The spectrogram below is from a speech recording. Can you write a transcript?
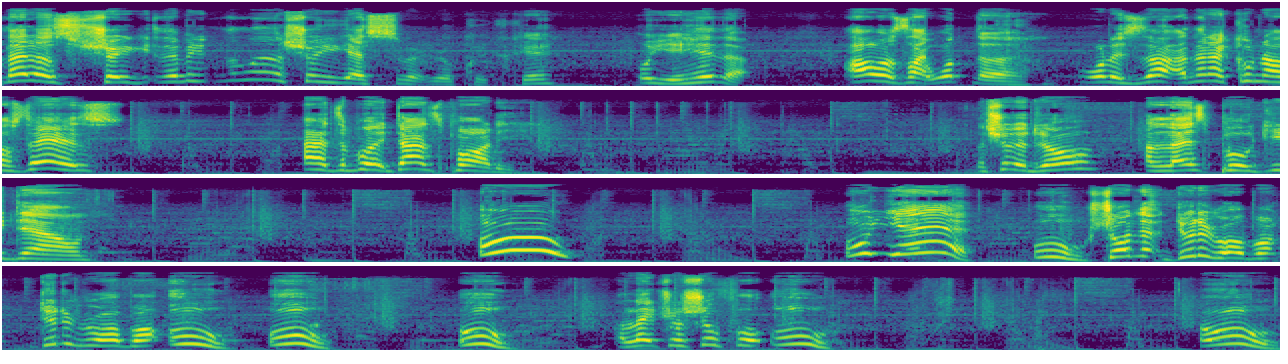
let us show you. Let me let us show you guys something real quick, okay? Oh, you hear that? I was like, what the? What is that? And then I come downstairs. I had to play dance party. Let's shut the door and let's boogie down. Ooh! Oh yeah! Ooh, show that. Do the robot. Do the robot. Ooh, ooh, ooh. Electro shuffle. Ooh. Ooh,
